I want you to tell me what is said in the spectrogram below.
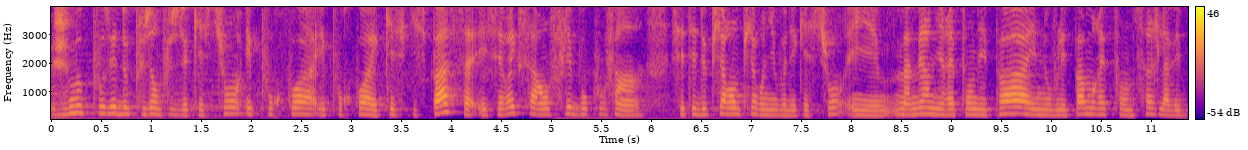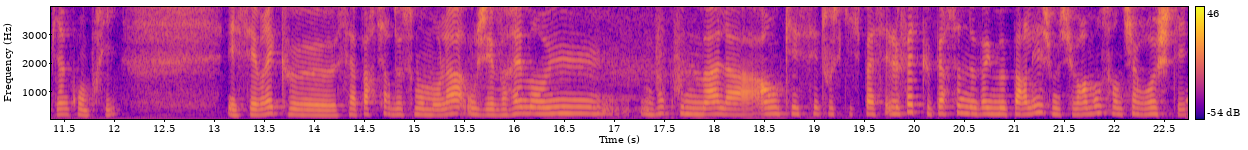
Je me posais de plus en plus de questions et pourquoi et pourquoi et qu'est-ce qui se passe? Et c'est vrai que ça enflait beaucoup enfin c'était de pire en pire au niveau des questions et ma mère n'y répondait pas et ne voulait pas me répondre. Ça je l'avais bien compris et c'est vrai que c'est à partir de ce moment-là où j'ai vraiment eu beaucoup de mal à, encaisser tout ce qui se passait. Le fait que personne ne veuille me parler, je me suis vraiment sentie rejetée.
